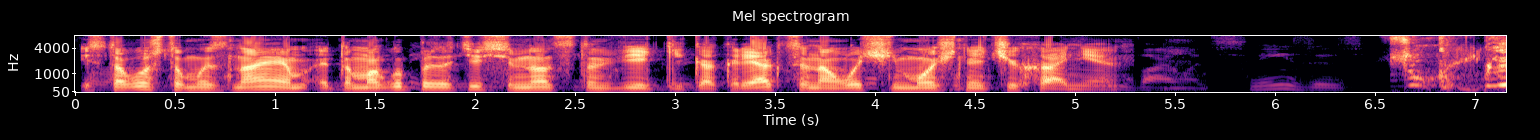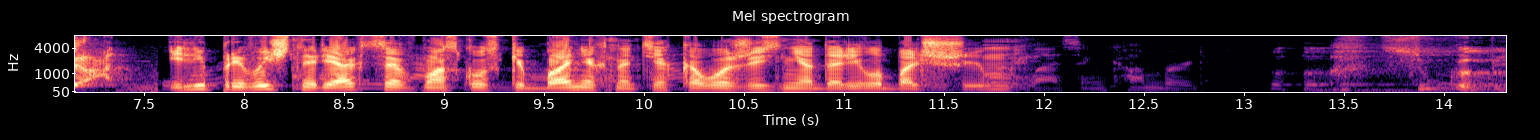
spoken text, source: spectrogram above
Из того, что мы знаем, это могло произойти в 17 веке, как реакция на очень мощное чихание. Сука, блядь! Или привычная реакция в московских банях на тех, кого жизнь не одарила большим. Сука, бля.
